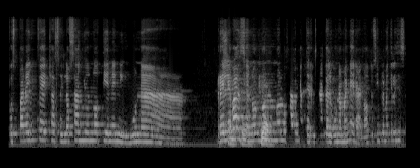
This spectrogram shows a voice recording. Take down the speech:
pues para ellos fechas y los años no tienen ninguna relevancia, no, no, no, lo saben aterrizar de alguna manera, ¿no? Entonces simplemente les dices,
